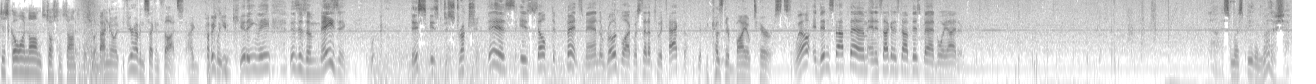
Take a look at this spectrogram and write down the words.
What is going on, Justin Stanton? Welcome back. You know, if you're having second thoughts, I Are you kidding me? This is amazing. This is destruction. This is self-defense, man. The roadblock was set up to attack them. Yeah, because they're bioterrorists. Well, it didn't stop them, and it's not going to stop this bad boy either. This must be the mothership.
